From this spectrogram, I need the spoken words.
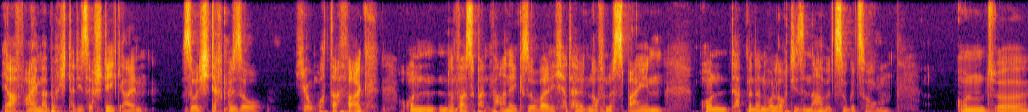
ja, auf einmal bricht da dieser Steg ein. So, ich dachte mir so, yo, what the fuck? Und war super in Panik, so, weil ich hatte halt ein offenes Bein und hab mir dann wohl auch diese Narbe zugezogen. Und äh,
